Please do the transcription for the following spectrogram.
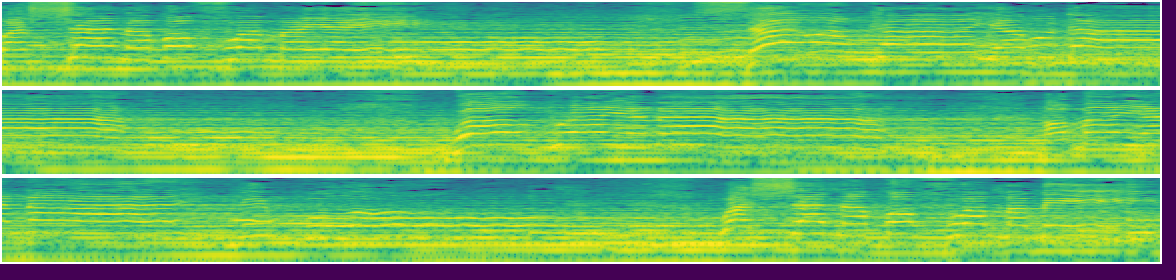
Washana bofu amayayi Sawonka yamuda Wokrayana Amayana Pipo Washana bofu amami Sawonshe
